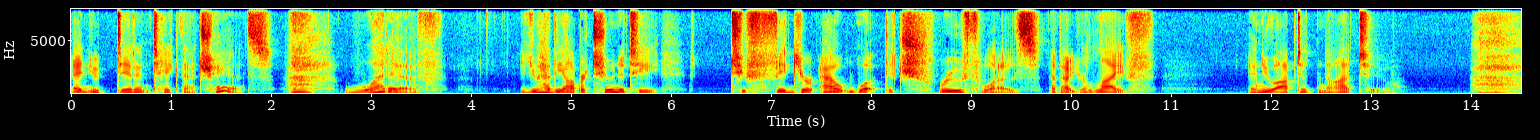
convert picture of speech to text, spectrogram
and you didn't take that chance, what if you had the opportunity to figure out what the truth was about your life and you opted not to?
